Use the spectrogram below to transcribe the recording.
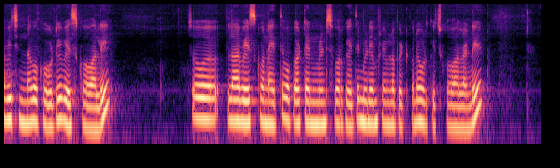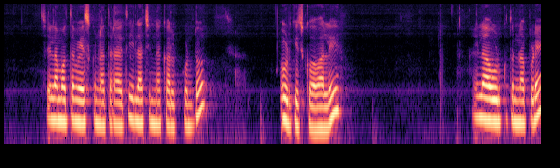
అవి చిన్నగా ఒక్కొక్కటి వేసుకోవాలి. సో ఇలా వేసుకొని అయితే ఒక టెన్ మినిట్స్ వరకు అయితే మీడియం ఫ్లేమ్లో పెట్టుకొని ఉడికించుకోవాలండి. సో ఇలా మొత్తం వేసుకున్న తర్వాత ఇలా చిన్న కలుపుకుంటూ ఉడికించుకోవాలి. ఇలా ఉడుకుతున్నప్పుడే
